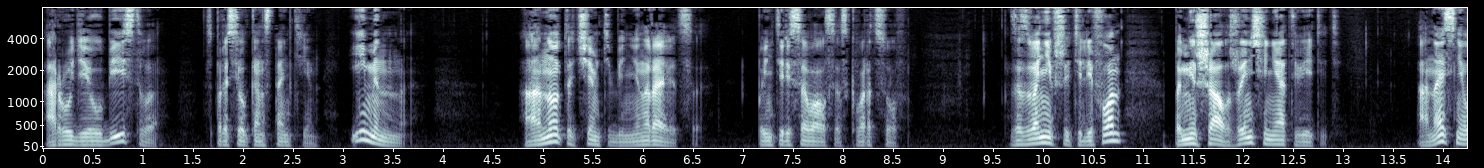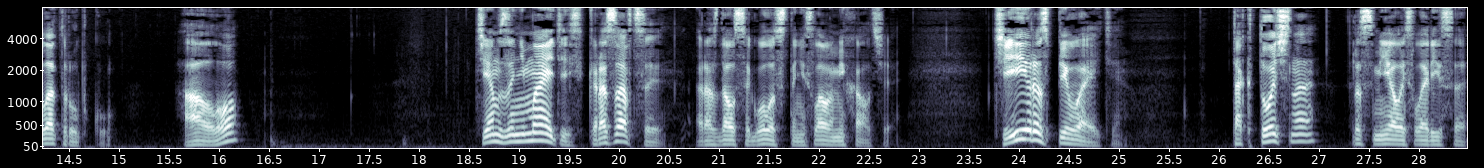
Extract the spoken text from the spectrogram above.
«Орудие убийства?» — спросил Константин. «Именно». «А оно-то чем тебе не нравится?» Поинтересовался Скворцов. Зазвонивший телефон помешал женщине ответить. Она сняла трубку. «Алло?» «Чем занимаетесь, красавцы?» — раздался голос Станислава Михайловича. «Чьи распеваете?» «Так точно!» — рассмеялась Лариса.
